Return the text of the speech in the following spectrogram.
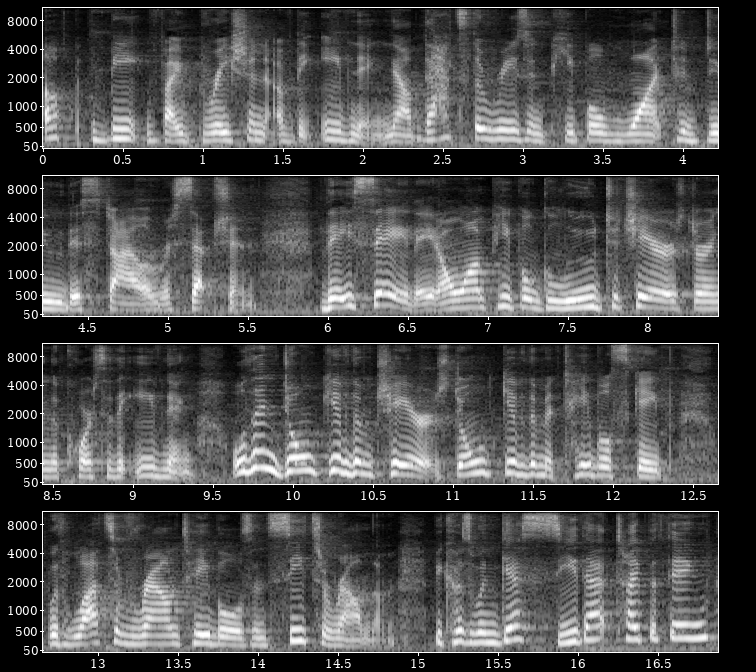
upbeat vibration of the evening. Now that's the reason people want to do this style of reception. They say they don't want people glued to chairs during the course of the evening. Well then don't give them chairs. Don't give them a tablescape with lots of round tables and seats around them. Because when guests see that type of thing,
